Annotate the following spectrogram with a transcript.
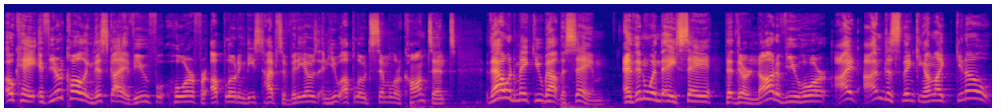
okay, if you're calling this guy a view whore for uploading these types of videos and you upload similar content, that would make you about the same. And then when they say that they're not a view whore, I, I'm just thinking, I'm like, you know,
